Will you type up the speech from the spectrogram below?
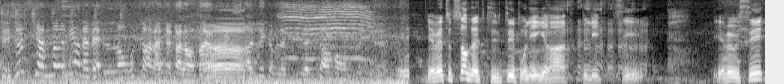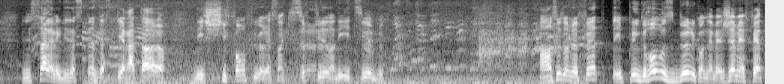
C'est juste qu'à un moment donné, on avait longtemps la tête à l'envers. Ah. Je sentais comme le, le temps monter. Il y avait toutes sortes d'activités pour les grands et les petits. Il y avait aussi une salle avec des espèces d'aspirateurs, des chiffons fluorescents qui circulaient dans des tubes. Ensuite, on a fait les plus grosses bulles qu'on avait jamais faites.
